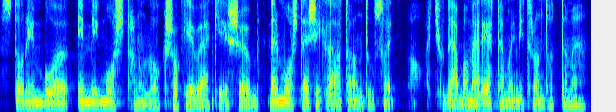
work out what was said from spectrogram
sztorimból én még most tanulok, sok évvel később, mert most esik le a tantusz, hogy a csodában már értem, hogy mit rontottam el.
